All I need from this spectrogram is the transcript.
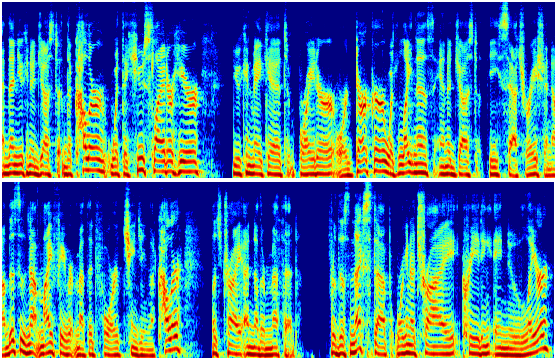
and then you can adjust the color with the hue slider here. You can make it brighter or darker with lightness and adjust the saturation. Now this is not my favorite method for changing the color. Let's try another method. For this next step, we're going to try creating a new layer.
